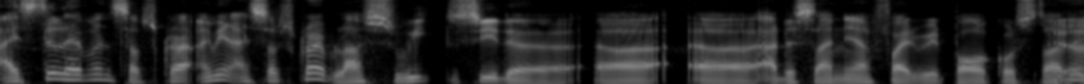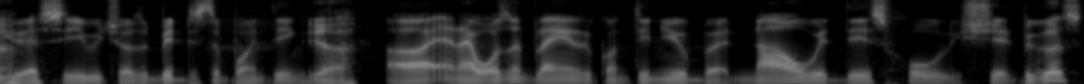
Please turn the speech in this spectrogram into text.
I still haven't subscribed. I mean, I subscribed last week to see the uh, uh, Adesanya fight with Paul Costa, the Yeah. UFC, which was a bit disappointing. Yeah. Uh, and I wasn't planning to continue, but now with this, holy shit! Because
